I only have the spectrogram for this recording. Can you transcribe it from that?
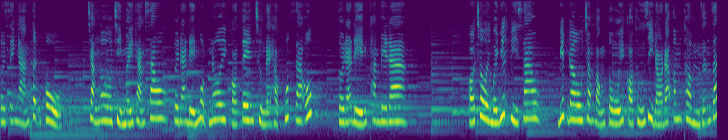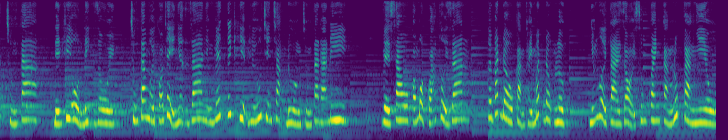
tôi sẽ ngán tận cổ. Chẳng ngờ chỉ mấy tháng sau, tôi đã đến một nơi có tên Trường Đại học Quốc gia Úc. Tôi đã đến Canberra. Có trời mới biết vì sao, biết đâu trong bóng tối có thứ gì đó đã âm thầm dẫn dắt chúng ta. Đến khi ổn định rồi, chúng ta mới có thể nhận ra những vết tích hiện hữu trên chặng đường chúng ta đã đi. Về sau có một quãng thời gian, tôi bắt đầu cảm thấy mất động lực. Những người tài giỏi xung quanh càng lúc càng nhiều.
